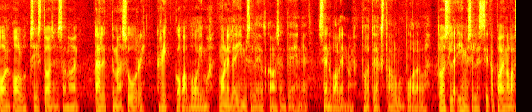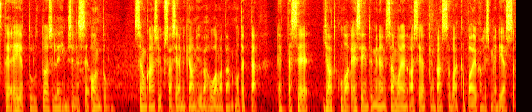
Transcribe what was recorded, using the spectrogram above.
on ollut siis toisin sanoen älyttömän suuri rikkova voima monille ihmisille, jotka on sen tehneet, sen valinnan 1900-luvun puolella. Toisille ihmisille sitä painolastia ei ole tullut, toisille ihmisille se on tullut. Se on myös yksi asia, mikä on hyvä huomata, mutta että, että se jatkuva esiintyminen samojen asioiden kanssa vaikka paikallismediassa,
